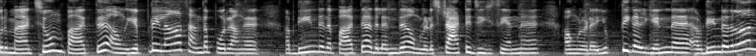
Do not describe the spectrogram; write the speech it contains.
ஒரு மேட்சும் பார்த்து அவங்க எப்படிலாம் சண்டை போடுறாங்க அப்படின்றத பார்த்து அதுலேருந்து அவங்களோட ஸ்ட்ராட்டஜிஸ் என்ன அவங்களோட யுக்திகள் என்ன அப்படின்றதெல்லாம்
